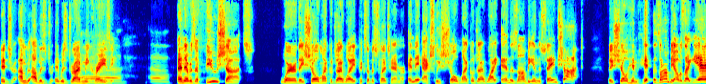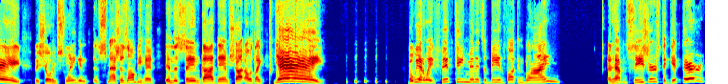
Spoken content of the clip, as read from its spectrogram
It I'm, I was it was driving me crazy. Uh, uh, And there was a few shots where they show Michael Jai White picks up a sledgehammer and they actually show Michael Jai White and the zombie in the same shot. They show him hit the zombie. I was like, yay. They show him swing and, and smash a zombie head in the same goddamn shot. I was like, yay. but we had to wait 15 minutes of being fucking blind and having seizures to get there.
